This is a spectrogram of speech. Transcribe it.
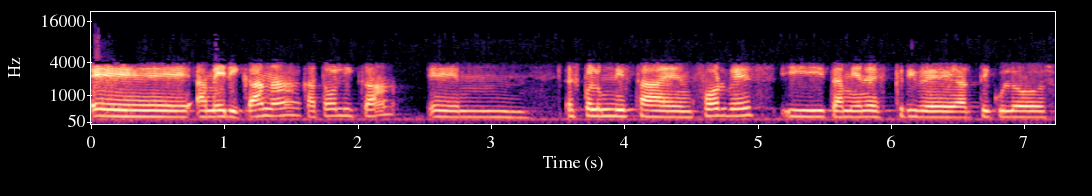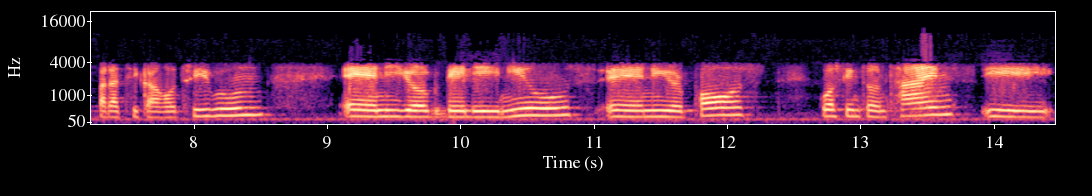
eh, americana, católica. Em, es columnista en Forbes y también escribe artículos para Chicago Tribune, eh, New York Daily News, eh, New York Post, Washington Times y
